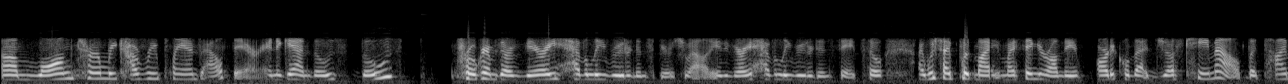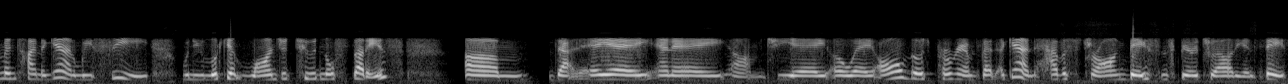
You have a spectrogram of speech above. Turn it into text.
um, long term recovery plans out there. And again, those, those programs are very heavily rooted in spirituality. They're very heavily rooted in faith. So I wish I put my, my finger on the article that just came out, but time and time again, we see when you look at longitudinal studies, um, that AA, NA, um, GA, OA, all those programs that, again, have a strong base in spirituality and faith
